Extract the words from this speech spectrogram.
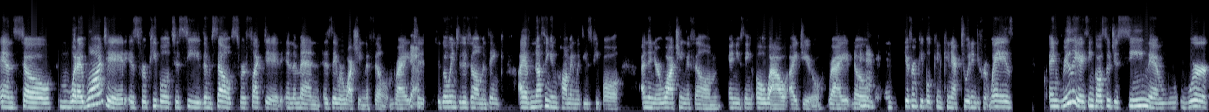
and so, what I wanted is for people to see themselves reflected in the men as they were watching the film, right? Yeah. To, to go into the film and think, I have nothing in common with these people. And then you're watching the film and you think, oh, wow, I do, right? No, mm-hmm. different people can connect to it in different ways and really i think also just seeing them work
